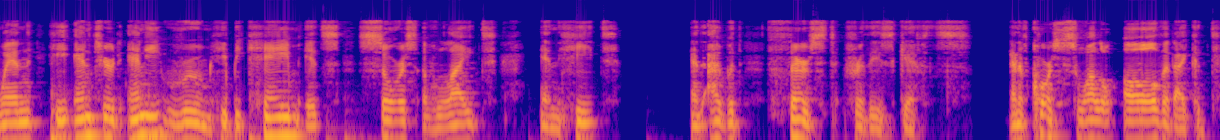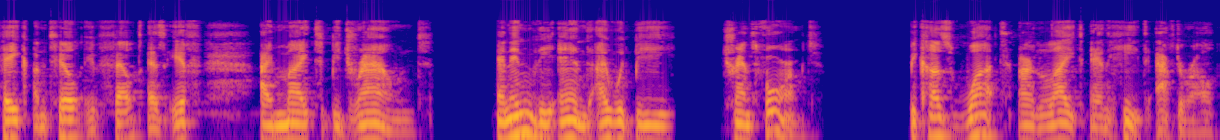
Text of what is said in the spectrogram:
When he entered any room, he became its source of light and heat, and I would thirst for these gifts, and of course swallow all that I could take until it felt as if I might be drowned. And in the end, I would be transformed. Because what are light and heat, after all,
